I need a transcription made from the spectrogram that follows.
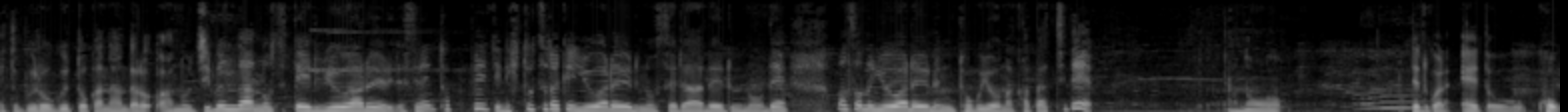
えっと、ブログとかなんだろう、あの、自分が載せている URL ですね。トップページに一つだけ URL 載せられるので、まあ、その URL に飛ぶような形で、あの、ってるかな、えっ、と、こ、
